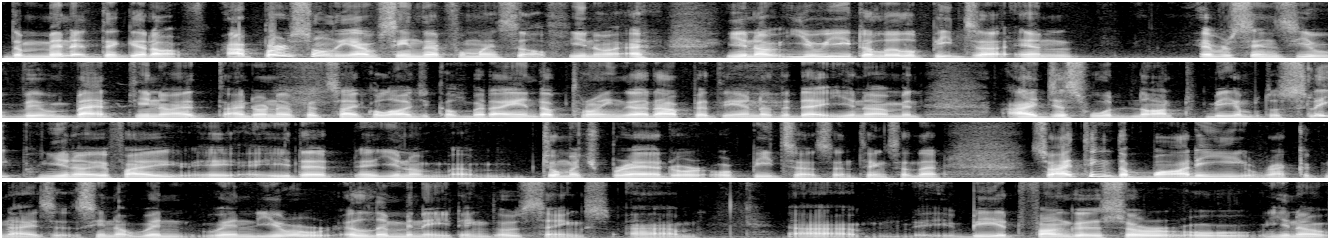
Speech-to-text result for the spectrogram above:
the minute they get off I personally i've seen that for myself you know I, you know you eat a little pizza and ever since you we've met, you know, I, I don't know if it's psychological, but I end up throwing that up at the end of the day. You know, I mean, I just would not be able to sleep. You know, if I ate at uh, you know um, too much bread or, or pizzas and things like that. So I think the body recognizes, you know, when when you're eliminating those things. Um, uh, be it fungus or, or you know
